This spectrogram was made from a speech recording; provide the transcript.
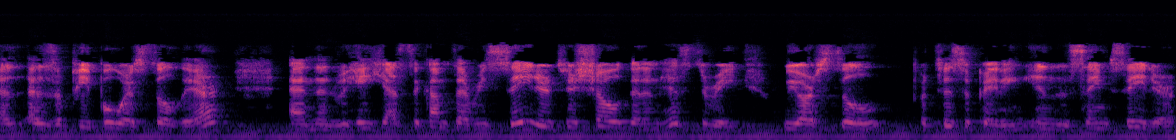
and as a people we're still there, and then he has to come to every seder to show that in history we are still participating in the same seder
